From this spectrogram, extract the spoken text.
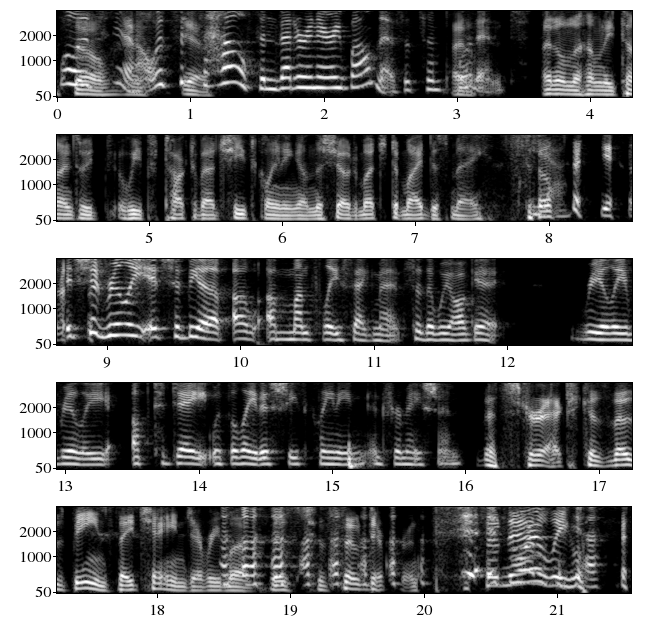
Well, so, it's, you know, it's, it's health and veterinary wellness. It's important. I don't know how many times we we've talked about sheath cleaning on the show, to much to my dismay. So Yeah. yeah, it should really, it should be a, a, a monthly segment so that we all get really, really up to date with the latest sheath cleaning information. that's correct. Because those beans they change every month. It's just so different. So It's more- Natalie, yeah.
